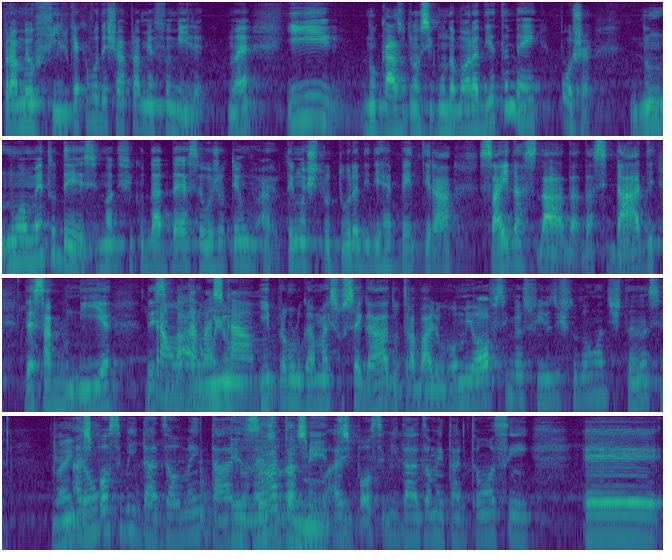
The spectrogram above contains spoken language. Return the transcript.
para meu filho? O que é que eu vou deixar para minha família? Não é? E no caso de uma segunda moradia também. Poxa, num, num momento desse, numa dificuldade dessa, hoje eu tenho, eu tenho uma estrutura de de repente tirar, sair da, da, da- da cidade, dessa agonia, desse um barulho, e para um lugar mais sossegado. Eu trabalho home office e meus filhos estudam à distância. É? As Então, possibilidades aumentaram, né? Exatamente. As, as possibilidades aumentaram. Então, assim, é,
